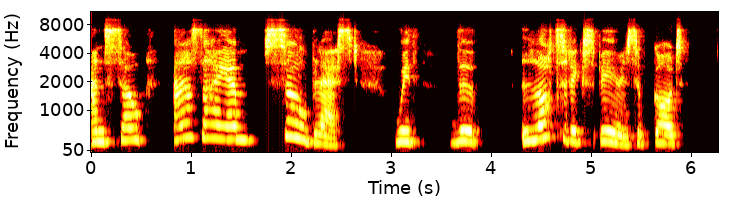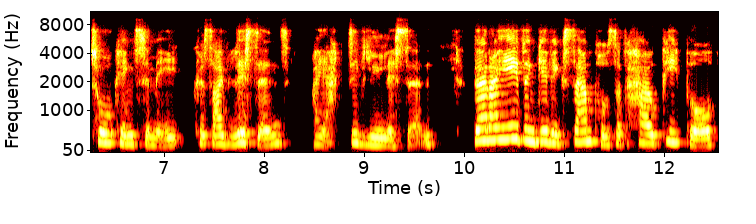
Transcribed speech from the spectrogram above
And so as i am so blessed with the lots of experience of god talking to me because i've listened I actively listen. Then I even give examples of how people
